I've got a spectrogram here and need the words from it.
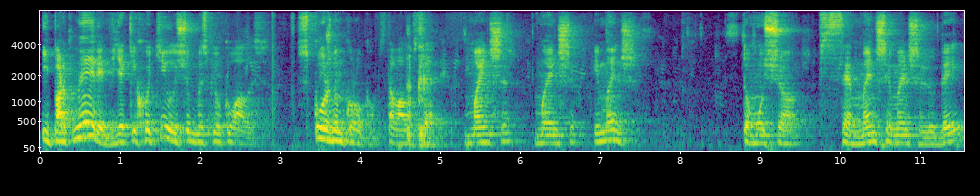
І партнерів, які хотіли, щоб ми спілкувалися, з кожним кроком ставало все менше, менше і менше. Тому що все менше і менше людей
